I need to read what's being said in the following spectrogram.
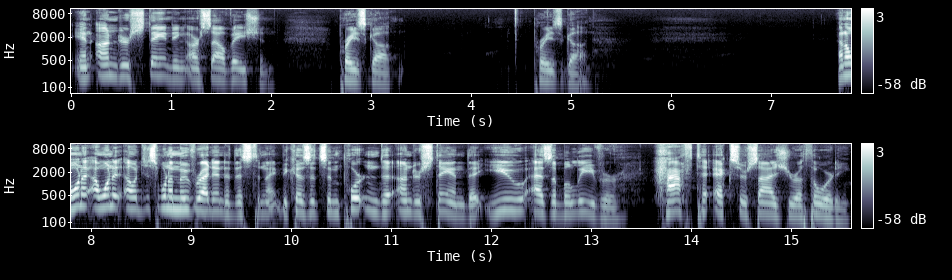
in understanding our salvation. Praise God. Praise God. And I want to, I want to, I just want to move right into this tonight because it's important to understand that you, as a believer, have to exercise your authority.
